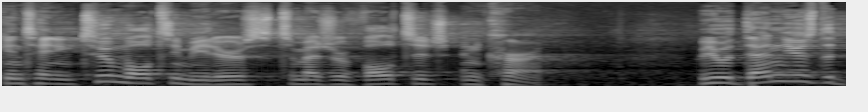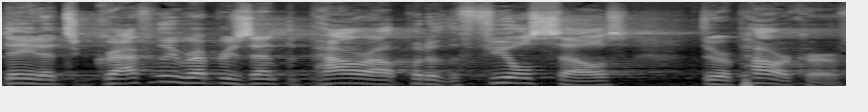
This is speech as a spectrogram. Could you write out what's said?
containing two multimeters to measure voltage and current. We would then use the data to graphically represent the power output of the fuel cells through a power curve.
